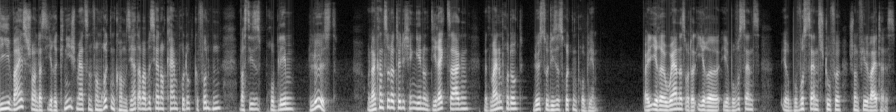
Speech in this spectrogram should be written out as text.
die weiß schon, dass ihre Knieschmerzen vom Rücken kommen. Sie hat aber bisher noch kein Produkt gefunden, was dieses Problem löst. Und dann kannst du natürlich hingehen und direkt sagen, mit meinem Produkt löst du dieses Rückenproblem. Weil ihre Awareness oder ihre, ihre, Bewusstseins, ihre Bewusstseinsstufe schon viel weiter ist.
